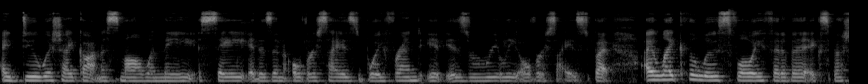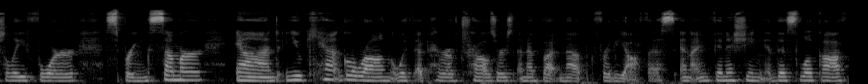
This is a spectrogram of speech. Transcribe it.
I do wish I'd gotten a small when they say it is an oversized boyfriend. It is really oversized, but I like the loose flowy fit of it, especially for spring, summer. And you can't go wrong with a pair of trousers and a button up for the office. And I'm finishing this look off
